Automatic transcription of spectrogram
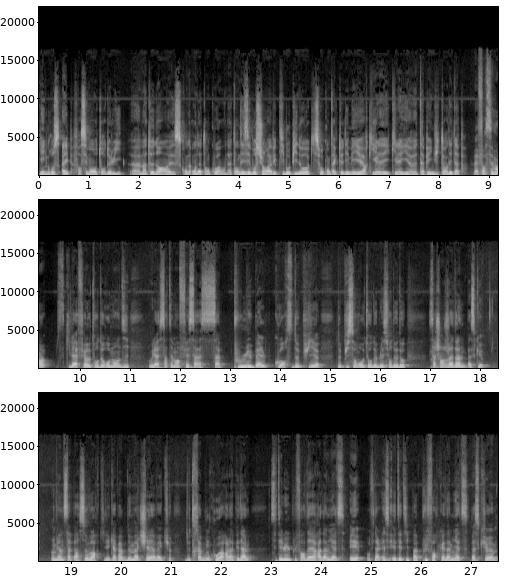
il y a une grosse hype forcément autour de lui. Euh, maintenant, est-ce qu'on on attend quoi? On attend des émotions avec Thibaut Pinot, qui soit au contact des meilleurs, qu'il aille, taper une victoire d'étape? Bah Forcément, ce qu'il a fait autour de Romandie, où il a certainement fait sa, plus belle course depuis, depuis son retour de blessure de dos, ça change la donne parce que on vient de s'apercevoir qu'il est capable de matcher avec de très bons coureurs à la pédale. C'était lui le plus fort derrière Adam Yates. Et au final, était-il pas plus fort qu'Adam Yates? Parce que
